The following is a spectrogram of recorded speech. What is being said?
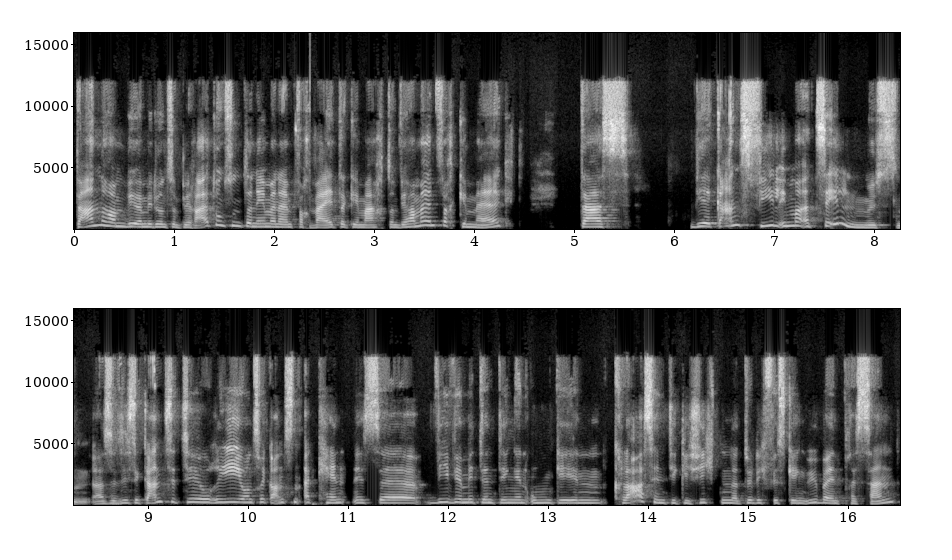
dann haben wir mit unserem Beratungsunternehmen einfach weitergemacht und wir haben einfach gemerkt, dass wir ganz viel immer erzählen müssen. Also diese ganze Theorie, unsere ganzen Erkenntnisse, wie wir mit den Dingen umgehen. Klar sind die Geschichten natürlich fürs Gegenüber interessant,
